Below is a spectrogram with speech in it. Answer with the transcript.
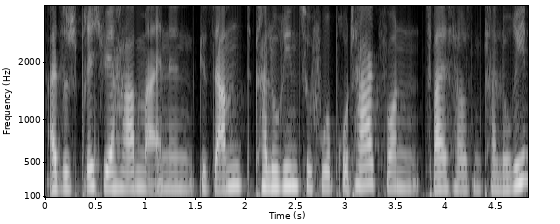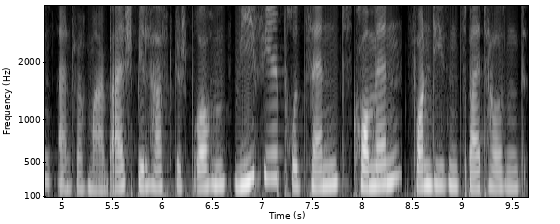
Also sprich, wir haben einen Gesamtkalorienzufuhr pro Tag von 2000 Kalorien, einfach mal beispielhaft gesprochen. Wie viel Prozent kommen von diesen 2000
